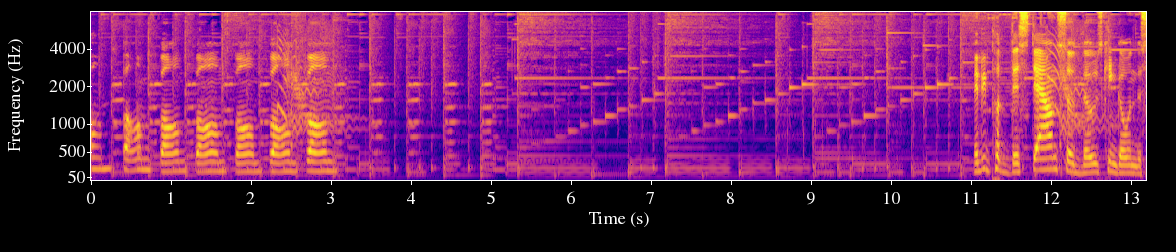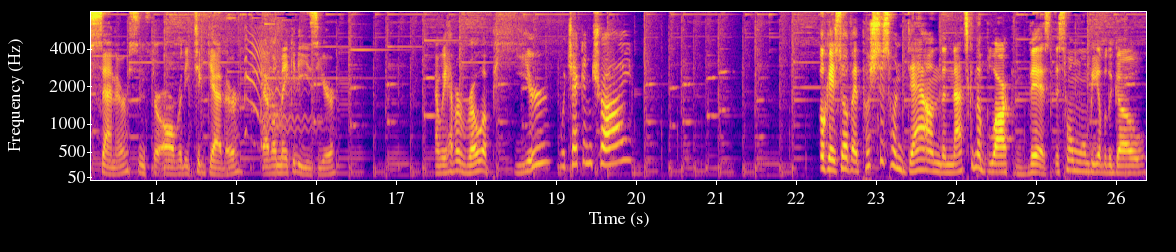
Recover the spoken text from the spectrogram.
Bum, bum, bum, bum, bum, bum, bum. Maybe put this down so those can go in the center since they're already together. That'll make it easier. And we have a row up here, which I can try. Okay, so if I push this one down, then that's going to block this. This one won't be able to go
